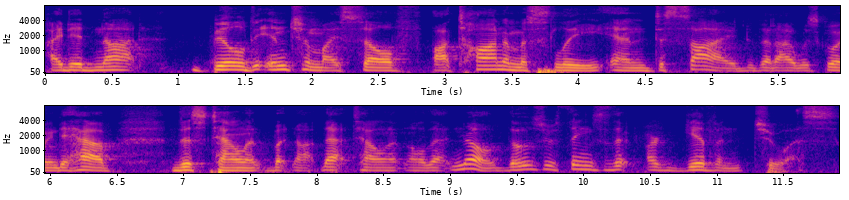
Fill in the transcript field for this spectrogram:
I did not build into myself autonomously and decide that I was going to have this talent but not that talent and all that. No, those are things that are given to us.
